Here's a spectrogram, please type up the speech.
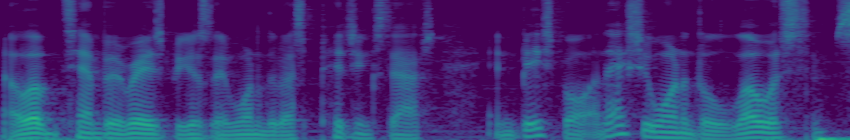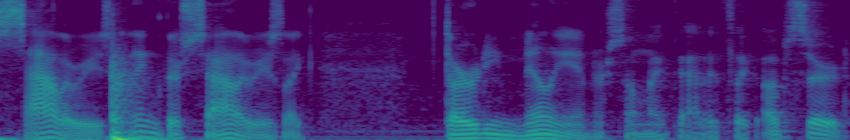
And I love the Tampa Bay Rays because they're one of the best pitching staffs in baseball, and actually one of the lowest salaries. I think their salary is like 30 million or something like that. It's like absurd.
